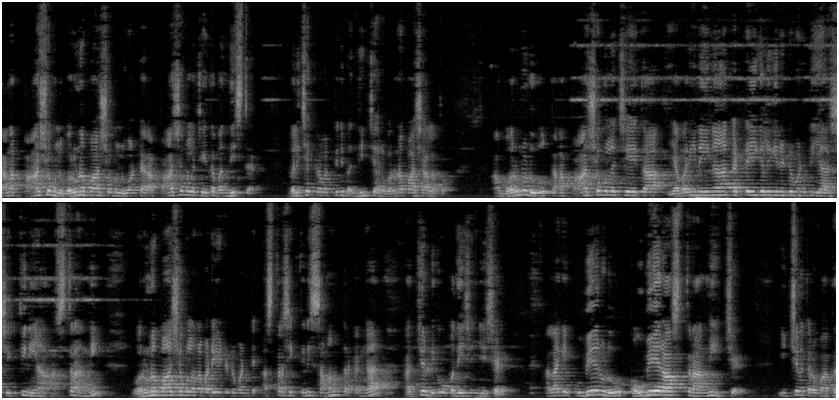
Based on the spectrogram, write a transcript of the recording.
తన పాశములు వరుణ పాశములు అంటారు ఆ పాశముల చేత బంధిస్తాడు. బలిచక్రవర్తిని బంధించారు వరుణ పాశాలతో. ఆ వరుణుడు తన పాశముల చేత ఎవరినైనా కట్టేయగలిగినటువంటి ఆ శక్తిని ఆ అస్త్రాన్ని వరుణ పాశములనబడేటటువంటి అస్త్రశక్తిని సమంత్రకంగా అర్జునుడికి ఉపదేశం చేశాడు. అలాగే కుబేరుడు కౌబేరాస్త్రాన్ని ఇచ్చాడు. ఇచ్చిన తరువాత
